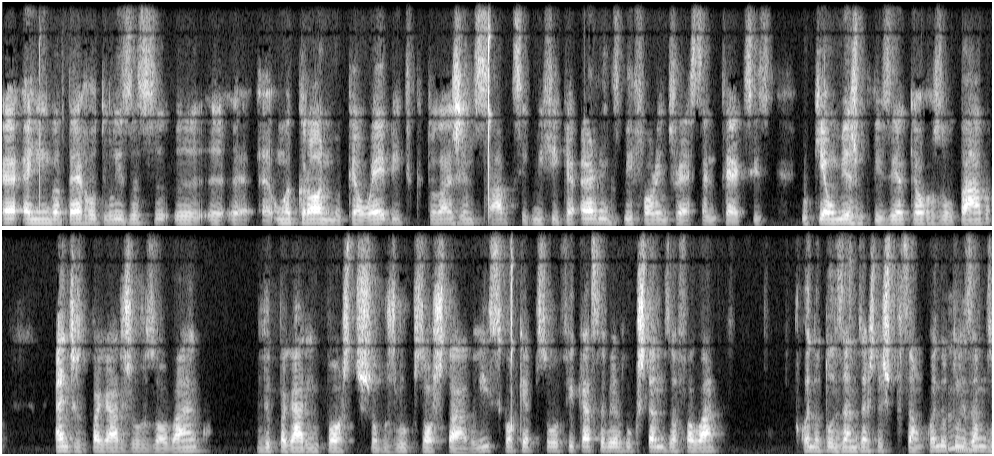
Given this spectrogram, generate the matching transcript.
em Inglaterra utiliza-se uh, uh, um acrónimo que é o EBIT, que toda a gente sabe que significa Earnings Before Interest and Taxes, o que é o mesmo que dizer que é o resultado antes de pagar juros ao banco, de pagar impostos sobre os lucros ao Estado. E isso qualquer pessoa fica a saber do que estamos a falar quando utilizamos esta expressão. Quando uhum. utilizamos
